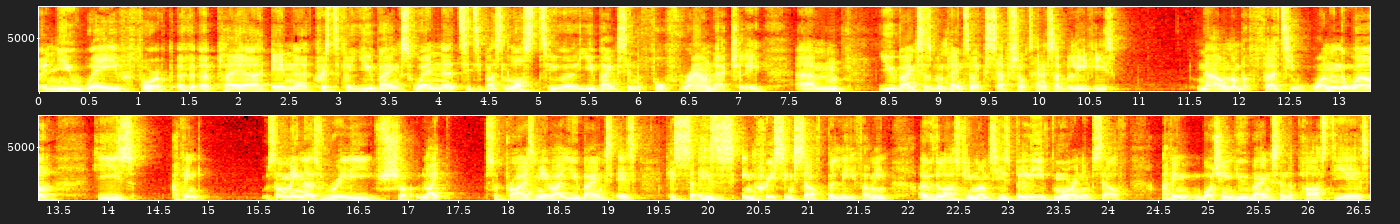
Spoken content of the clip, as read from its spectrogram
a new wave for a, a player in uh, Christopher Eubanks when uh, Tsitsipas lost to uh, Eubanks in the fourth round, actually. Um, Eubanks has been playing some exceptional tennis. I believe he's now number 31 in the world. He's, I think, something that's really like surprised me about Eubanks is his his increasing self belief. I mean, over the last few months, he's believed more in himself. I think watching Eubanks in the past years,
